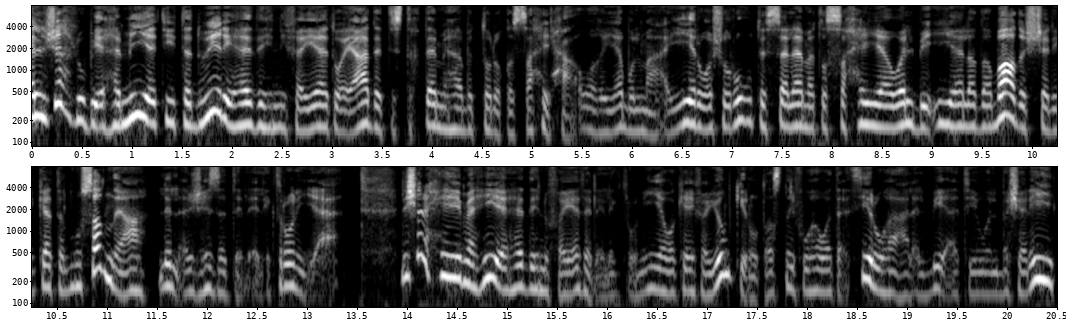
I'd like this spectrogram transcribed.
الجهل بأهمية تدوير هذه النفايات وإعادة استخدامها بالطرق الصحيحة. وغياب المعايير وشروط السلامة الصحية والبيئية لدى بعض الشركات المصنعة مصنعة للأجهزة الإلكترونية. لشرح ما هي هذه النفايات الإلكترونية وكيف يمكن تصنيفها وتأثيرها على البيئة والبشري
